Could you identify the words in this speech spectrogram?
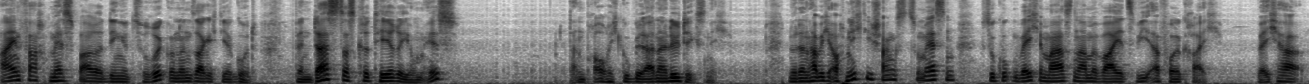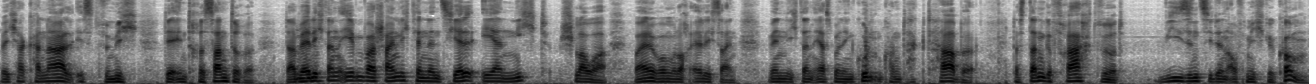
einfach messbare Dinge zurück und dann sage ich dir, gut, wenn das das Kriterium ist, dann brauche ich Google Analytics nicht. Nur dann habe ich auch nicht die Chance zu messen, zu gucken, welche Maßnahme war jetzt wie erfolgreich welcher, welcher Kanal ist für mich der interessantere. Da mhm. werde ich dann eben wahrscheinlich tendenziell eher nicht schlauer, weil, wollen wir doch ehrlich sein, wenn ich dann erstmal den Kundenkontakt habe, dass dann gefragt wird, wie sind sie denn auf mich gekommen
